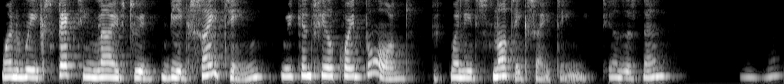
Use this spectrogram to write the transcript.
When we're expecting life to be exciting we can feel quite bored when it's not exciting. Do you understand? Mhm.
